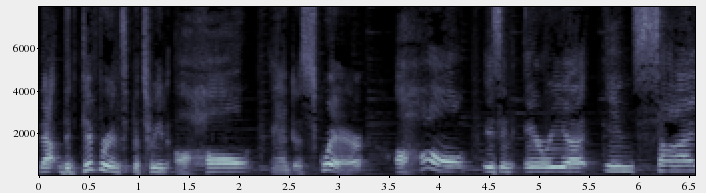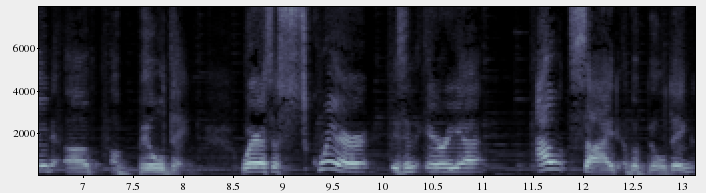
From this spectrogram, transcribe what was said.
Now, the difference between a hall and a square, a hall is an area inside of a building, whereas a square is an area outside of a building,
